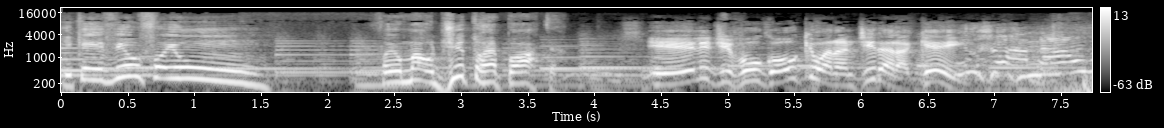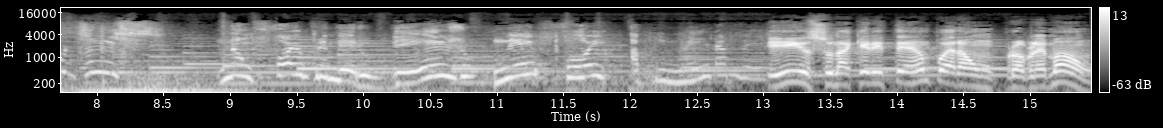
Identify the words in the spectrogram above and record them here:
E quem viu foi um. foi um maldito repórter. E ele divulgou que o Arandir era gay. O jornal diz. Foi o primeiro beijo, nem foi a primeira vez. Isso naquele tempo era um problemão.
